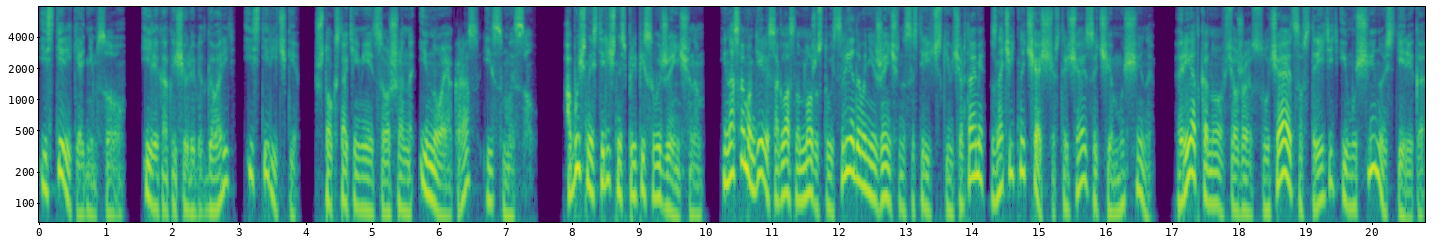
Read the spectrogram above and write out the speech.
Истерики, одним словом. Или, как еще любят говорить, истерички. Что, кстати, имеет совершенно иной окрас и смысл. Обычно истеричность приписывают женщинам, и на самом деле, согласно множеству исследований, женщины с истерическими чертами значительно чаще встречаются, чем мужчины. Редко, но все же случается встретить и мужчину-истерика.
